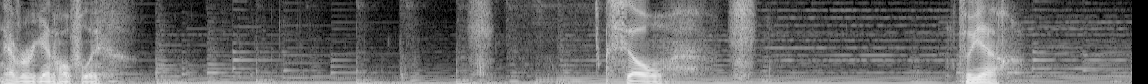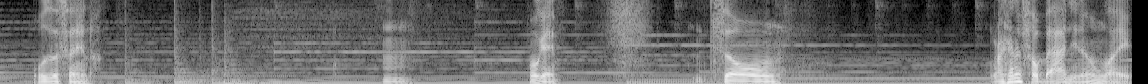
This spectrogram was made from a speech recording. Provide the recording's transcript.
Never again, hopefully. So, so yeah. What was I saying? Hmm. Okay. So, I kind of felt bad, you know, like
